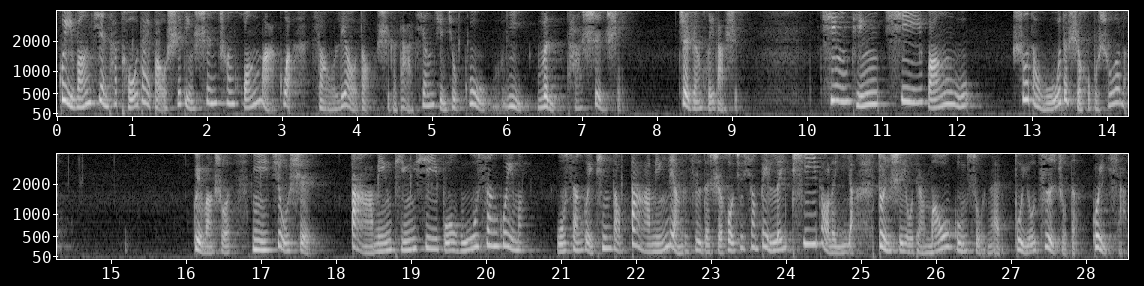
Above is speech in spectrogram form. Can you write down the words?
贵王见他头戴宝石顶，身穿黄马褂，早料到是个大将军，就故意问他是谁。这人回答是：“清平西王吴。”说到吴的时候，不说了。贵王说：“你就是大明平西伯吴三桂吗？”吴三桂听到“大明”两个字的时候，就像被雷劈到了一样，顿时有点毛骨悚然，不由自主的跪下了。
